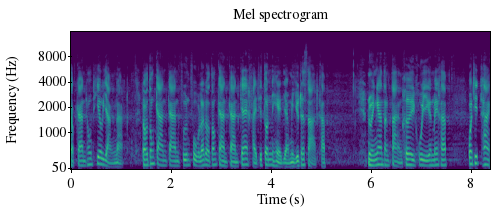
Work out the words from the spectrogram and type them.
กับการท่องเที่ยวอย่างหนัก เราต้องการการฟื้นฟู และเราต้องการการแก้ไขที่ต้นเหตุอย่างมียุทธศาสตร์ครับ หน่วยงานต่างๆ เคยคุยกันไหมครับว่าทิศทาง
